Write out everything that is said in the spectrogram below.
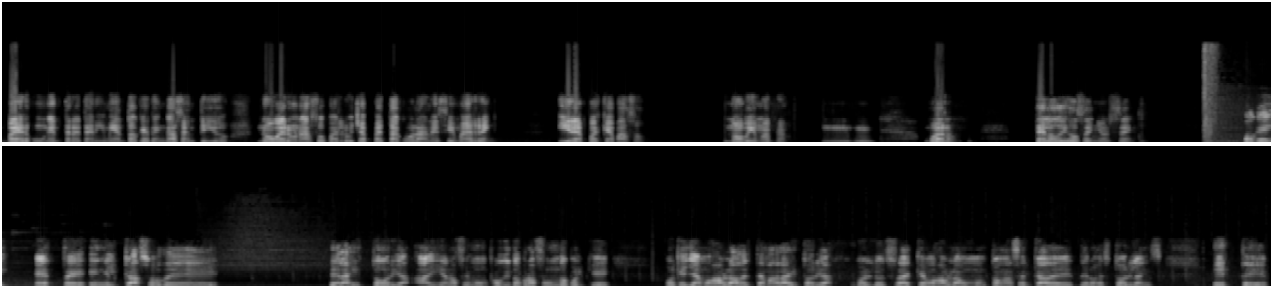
ver un entretenimiento que tenga sentido, no ver una super lucha espectacular encima del ring y después qué pasó, no vimos nada. Bueno, te lo dijo señor C. Ok, este, en el caso de, de las historias, ahí ya nos fuimos un poquito profundo porque porque ya hemos hablado del tema de las historias, Gordo, sabes que hemos hablado un montón acerca de, los storylines. Este,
